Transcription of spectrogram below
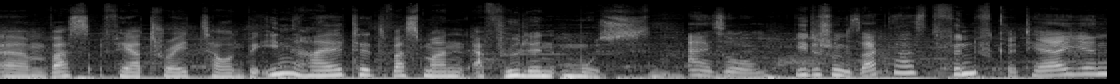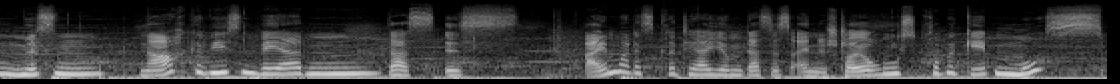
ähm, was Fair Trade Town beinhaltet, was man erfüllen muss. Also, wie du schon gesagt hast, fünf Kriterien müssen nachgewiesen werden. Das ist einmal das Kriterium, dass es eine Steuerungsgruppe geben muss.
